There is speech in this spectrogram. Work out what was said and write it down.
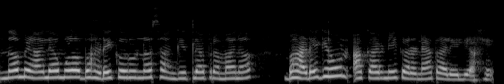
न मिळाल्यामुळं भाडेकरूंना सांगितल्याप्रमाणे भाडे घेऊन आकारणी करण्यात आलेली आहे.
